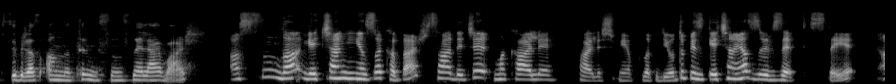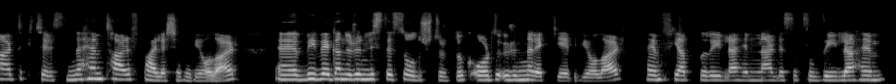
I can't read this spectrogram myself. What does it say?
Bize biraz anlatır mısınız? Neler var? Aslında geçen yaza kadar sadece makale paylaşımı yapılabiliyordu. Biz geçen yaz revize ettik siteyi. Artık içerisinde hem tarif paylaşabiliyorlar, bir vegan ürün listesi oluşturduk. Orada ürünler ekleyebiliyorlar. Hem fiyatlarıyla hem nerede satıldığıyla hem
